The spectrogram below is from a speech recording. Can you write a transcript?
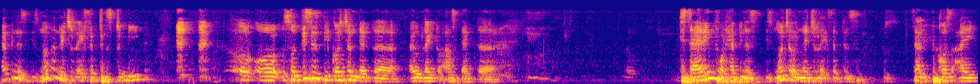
happiness is not a natural acceptance to me. or, or, so this is the question that uh, I would like to ask that uh, desiring for happiness is not a natural acceptance to self because I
